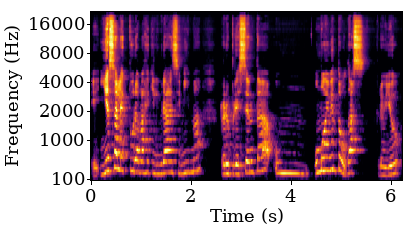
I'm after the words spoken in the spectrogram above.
y esa lectura más equilibrada en sí misma representa un, un movimiento audaz, creo yo,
